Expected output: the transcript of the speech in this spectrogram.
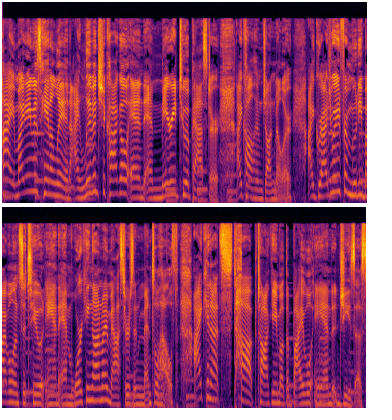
Hi, my name is Hannah Lynn. I live in Chicago and am married to a pastor. I call him John Miller. I graduated from Moody Bible Institute and am working on my master's in mental health. I cannot stop talking about the Bible and Jesus.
